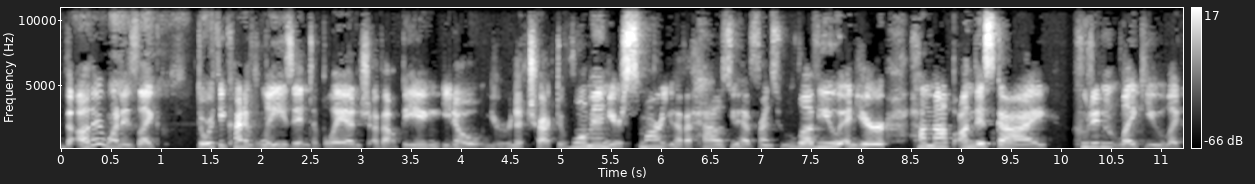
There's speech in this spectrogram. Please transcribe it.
the other one is like Dorothy kind of lays into Blanche about being, you know, you're an attractive woman, you're smart, you have a house, you have friends who love you, and you're hung up on this guy who didn't like you like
